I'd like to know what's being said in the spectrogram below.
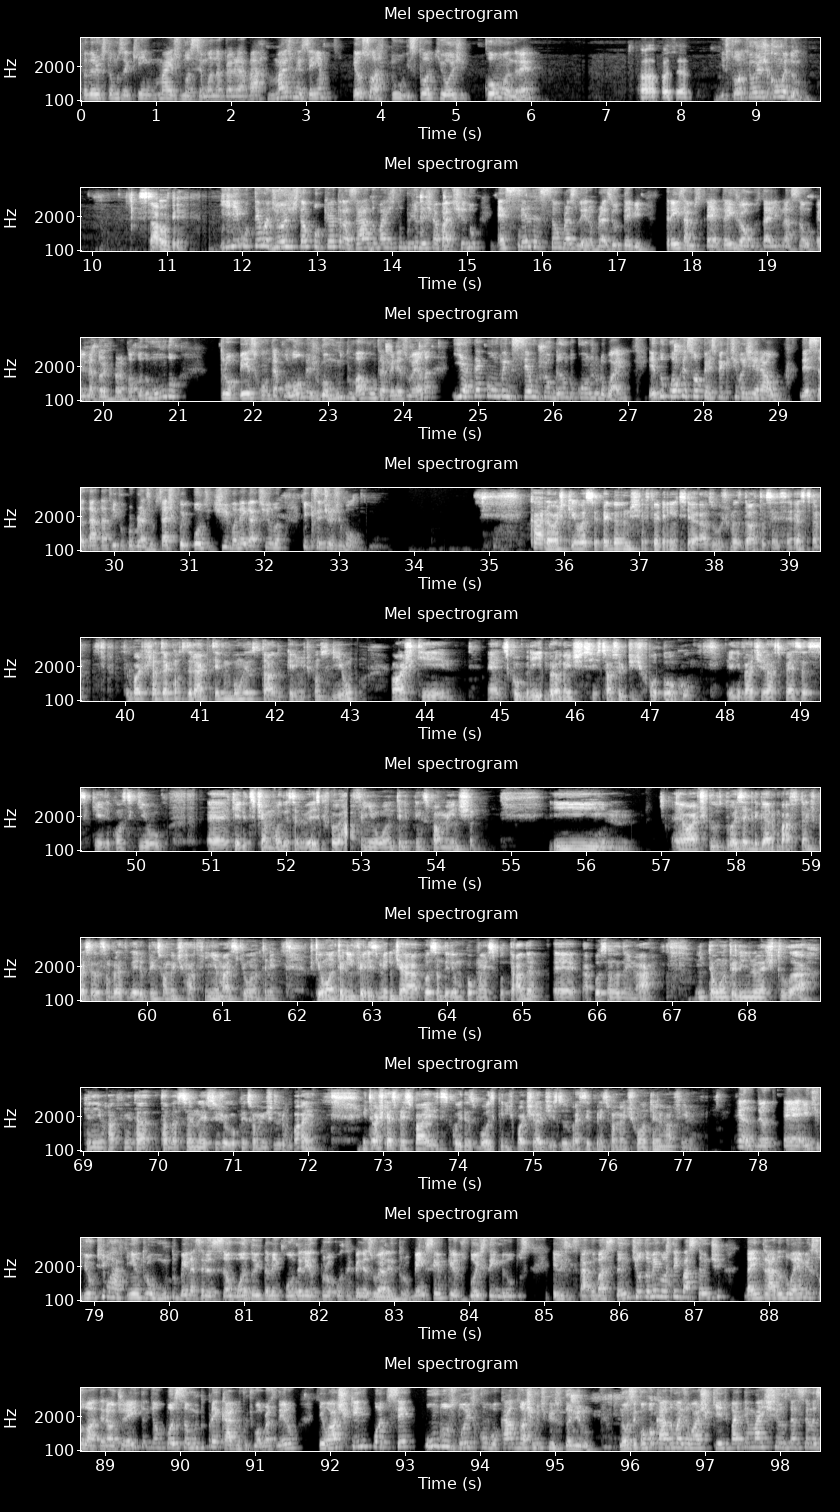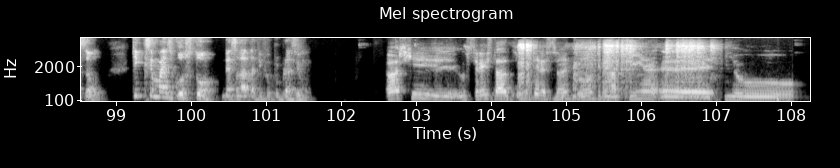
Salve, chapeleiros! Estamos aqui em mais uma semana para gravar mais um resenha. Eu sou Arthur, estou aqui hoje com o André. Fala, rapaziada. Estou aqui hoje com o Edu. Salve! E o tema de hoje está um pouquinho atrasado, mas a gente não podia deixar batido. É seleção brasileira. O Brasil teve três, é, três jogos da eliminação eliminatória para a Copa do Mundo tropeço contra a Colômbia, jogou muito mal contra a Venezuela e até convenceu jogando contra o Uruguai. Edu, qual é a sua perspectiva geral dessa data FIFA para o Brasil? Você acha que foi positiva, negativa? O que, que você tira de bom? Cara, eu acho que você pegando de referência as últimas datas sem ser essa, você pode até considerar que teve um bom resultado que a gente conseguiu. Eu acho que é, descobrir, provavelmente, se só se o Tite for louco, ele vai tirar as peças que ele conseguiu é, que ele chamou dessa vez, que foi o Rafinha e o Anthony principalmente. E eu acho que os dois agregaram bastante para a seleção brasileira, principalmente o Rafinha mais que o Anthony, porque o Anthony, infelizmente, a posição dele é um pouco mais disputada, é a posição do Neymar. Então o Anthony não é titular, que nem o Rafinha tá, sendo nesse jogo, principalmente do Uruguai. Então acho que as principais coisas boas que a gente pode tirar disso vai ser principalmente o Anthony e o Rafinha. É, André, é, a gente viu que o Rafinha entrou muito bem na seleção. O Anthony também, quando ele entrou contra a Venezuela, entrou bem. Sempre que os dois têm minutos, eles destacam bastante. Eu também gostei bastante da entrada do Emerson, lateral direita, que é uma posição muito precária no futebol brasileiro. Eu acho que ele pode ser um dos dois convocados. Eu acho muito difícil o Danilo não ser convocado, mas eu acho que ele vai ter mais chance dessa seleção. O que, que você mais gostou dessa data FIFA para o Brasil? Eu acho que os três estados são interessantes, o Anthony, Rafinha é, e o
